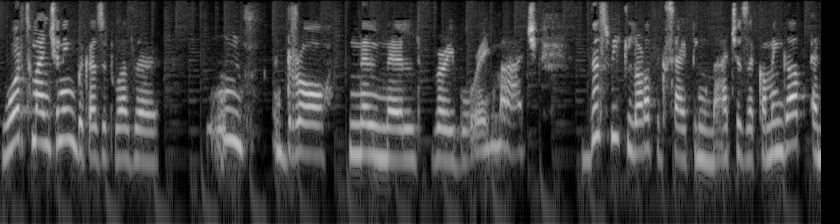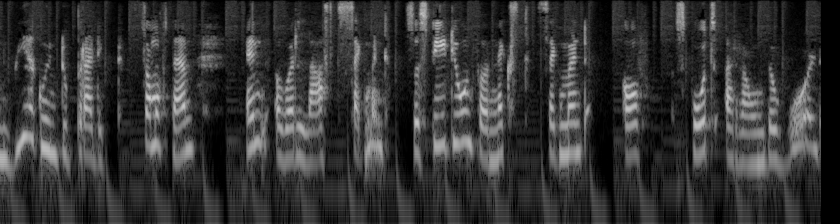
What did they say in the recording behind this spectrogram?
worth mentioning because it was a mm, draw, nil-nil, very boring match. This week, a lot of exciting matches are coming up, and we are going to predict some of them in our last segment. So stay tuned for next segment of sports around the world.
